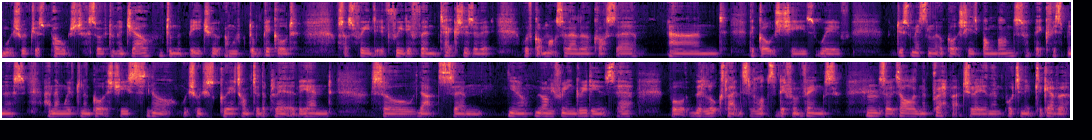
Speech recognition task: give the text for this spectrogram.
which we've just poached. So we've done a gel, we've done the beetroot, and we've done pickled. So that's three three different textures of it. We've got mozzarella across there, and the goat's cheese with just made some little goat's cheese bonbons, a bit crispiness, and then we've done a goat's cheese snow, which we'll just grate onto the plate at the end. So that's um, you know, the only three ingredients there, but it looks like there's lots of different things. So it's all in the prep actually, and then putting it together.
